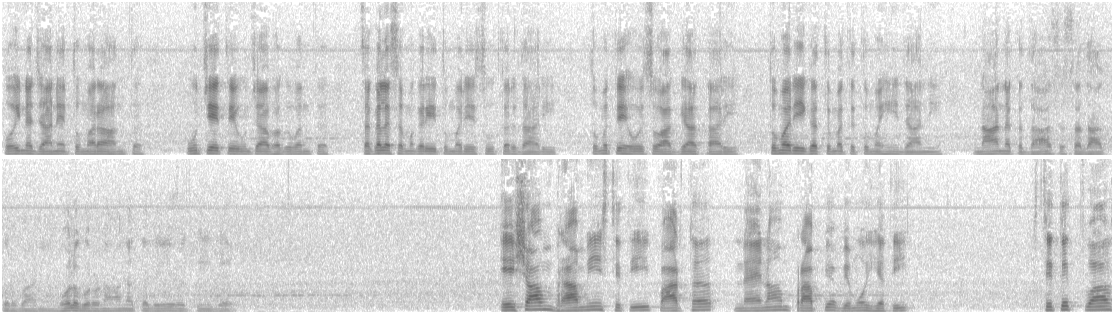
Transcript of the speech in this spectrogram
कोई न जाने तुम्हारा अंत। ऊँचे ते ऊँचा भगवंत सकल समगरी तुम्हारे सूत्रधारी तुम ते हो सो आज्ञाकारी, तुम्हारी गत मत तुम ही जानी। नानक दास सदा कुर्बानी। बोल गुरु नानक देव की जय। एशाम भ्रामी स्थिति पार्थ नयनाम प्राप्य विमोह्यति। स्थितित्वा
